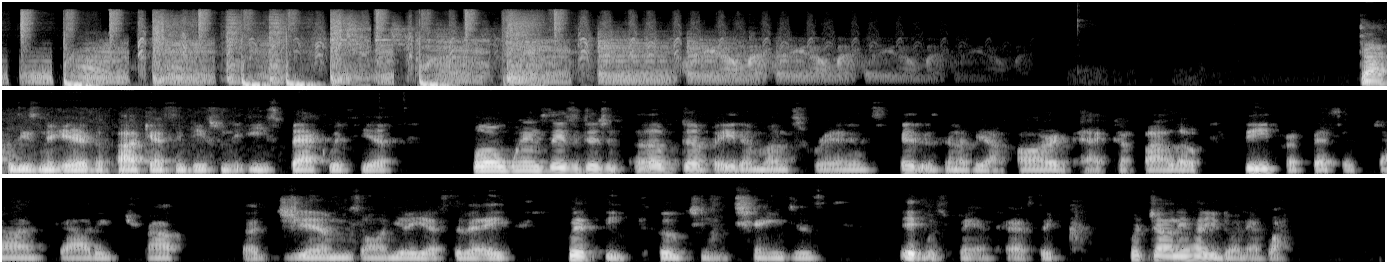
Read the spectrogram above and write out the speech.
Doc Leesner here, the podcasting beast from the East, back with you for Wednesday's edition of Debate Amongst Friends. It is going to be a hard act to follow. The Professor John Gotti dropped the gems on you yesterday with the coaching changes. It was fantastic. But Johnny, how you doing there, boy?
